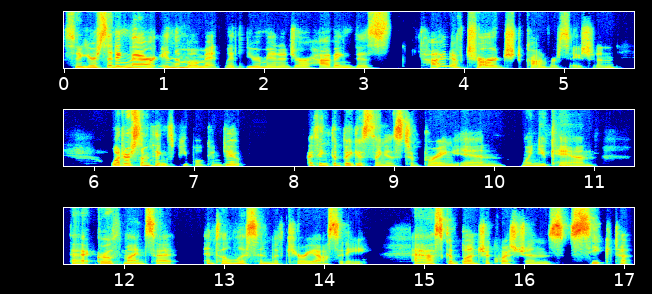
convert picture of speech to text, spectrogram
So you're sitting there in the moment with your manager having this kind of charged conversation. What are some things people can do? I think the biggest thing is to bring in, when you can, that growth mindset and to listen with curiosity. Ask a bunch of questions, seek to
